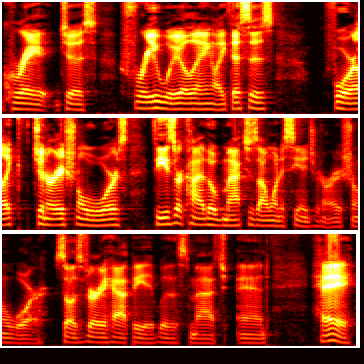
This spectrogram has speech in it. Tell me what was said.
great just freewheeling. Like this is for like generational wars. These are kind of the matches i want to see in generational war. So i was very happy with this match. And hey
